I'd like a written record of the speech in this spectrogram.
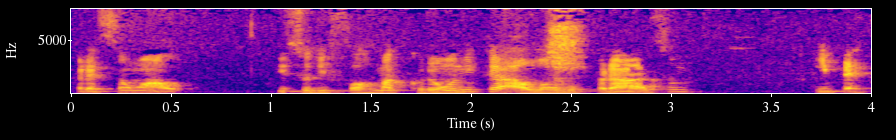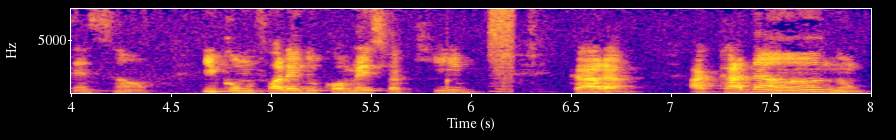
pressão alta. Isso de forma crônica, a longo prazo, hipertensão. E como falei no começo aqui, cara, a cada ano,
